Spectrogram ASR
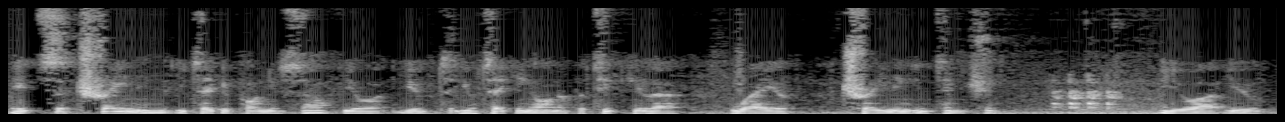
it's a training that you take upon yourself. You're, you are taking on a particular way of training intention. You are you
